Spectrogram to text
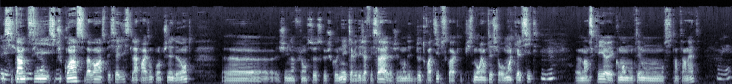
euh, et si t'as un petit, si tu coinces, va voir un spécialiste là par exemple pour le tunnel de vente. Euh, j'ai une influenceuse que je connais qui avait déjà fait ça. J'ai demandé deux trois tips quoi, qu'elle puisse m'orienter sur au moins quel site Mhm. euh, m'inscrire et comment monter mon, mon site internet. Ouais.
